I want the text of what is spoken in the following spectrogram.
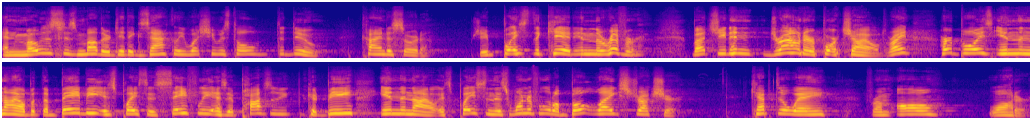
And Moses' mother did exactly what she was told to do, kind of, sort of. She placed the kid in the river, but she didn't drown her poor child, right? Her boy's in the Nile, but the baby is placed as safely as it possibly could be in the Nile. It's placed in this wonderful little boat like structure, kept away from all water.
